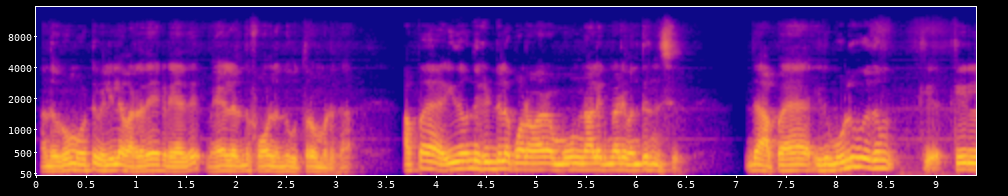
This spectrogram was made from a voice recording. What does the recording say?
அந்த ரூமை விட்டு வெளியில் வர்றதே கிடையாது. மேலேருந்து ஃபோன்லேருந்து உத்தரவு மட்டும் தான் அப்போ இது வந்து ஹிட்டில் போன வாரம் மூணு நாளைக்கு முன்னாடி வந்துருந்துச்சு. இந்த அப்போ இது முழுவதும் கீ- கீழ்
